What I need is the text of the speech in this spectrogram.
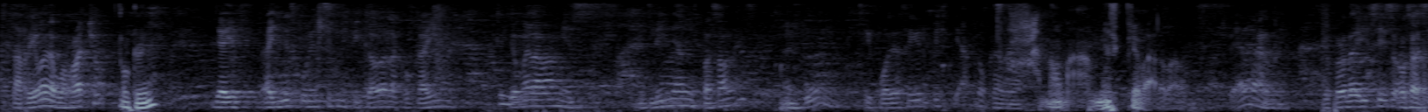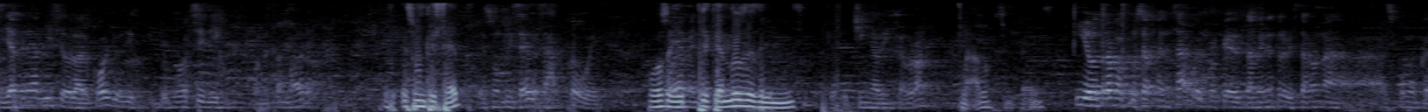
hasta arriba de borracho. Ok. Y ahí, ahí descubrí el significado de la cocaína. Que yo me daba mis, mis líneas, mis pasones, y podía seguir pisteando, cabrón. Ah, no mames, qué bárbaro. Verga, güey. Yo creo de ahí sí, o sea, si ya tenía el vicio del alcohol, yo, digo, yo creo que sí dijo, con esta madre, ¿Es, es un reset? es un reset exacto, güey. Puedo seguir pisteando desde el inicio. Que se chinga bien cabrón. Claro, sin pedos. Y otra me puse a pensar, güey, porque también entrevistaron a, así como que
